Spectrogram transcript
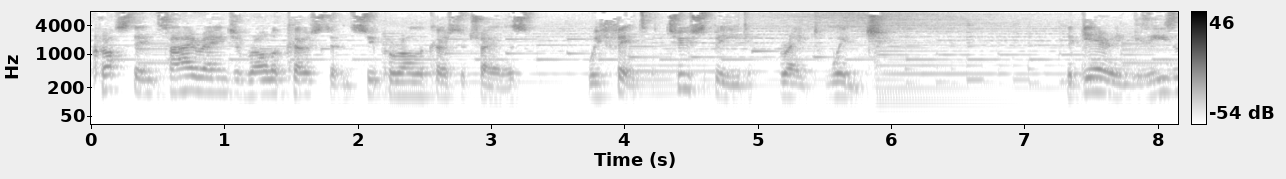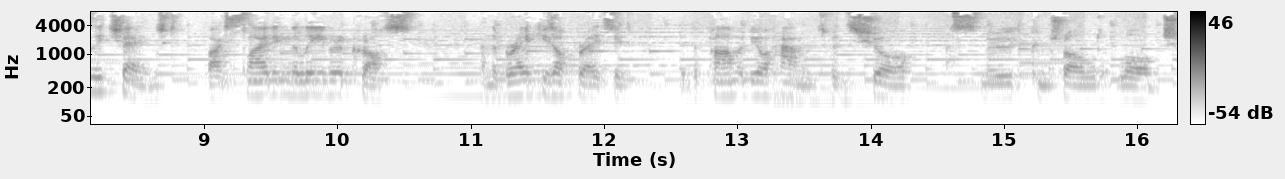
Across the entire range of roller coaster and super roller coaster trailers, we fit a two-speed braked winch. The gearing is easily changed by sliding the lever across and the brake is operated with the palm of your hand to ensure a smooth controlled launch.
